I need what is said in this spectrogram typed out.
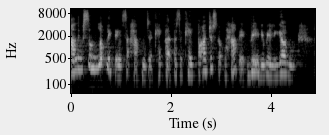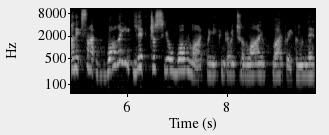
And there were some lovely things that happened uh, as a kid, but I just got the habit really, really young. And it's like, why live just your one life when you can go into a li- library and live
